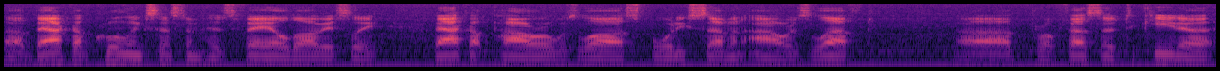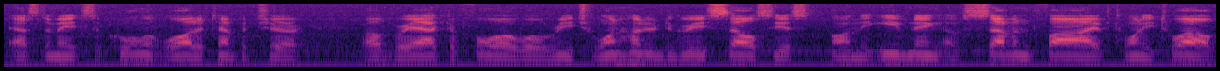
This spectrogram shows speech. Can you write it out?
Uh, backup cooling system has failed, obviously. Backup power was lost, 47 hours left. Uh, Professor Takeda estimates the coolant water temperature of reactor 4 will reach 100 degrees Celsius on the evening of 7-5-2012.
